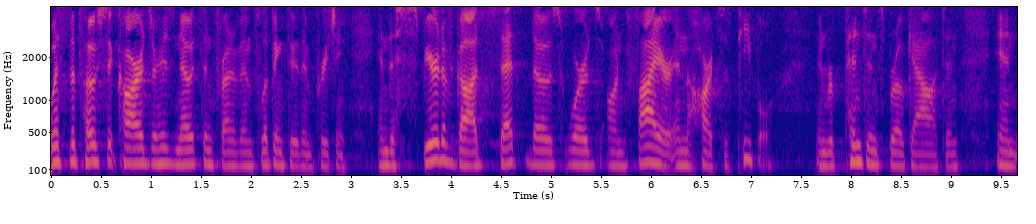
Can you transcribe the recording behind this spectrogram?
With the post it cards or his notes in front of him, flipping through them, preaching. And the Spirit of God set those words on fire in the hearts of people. And repentance broke out, and, and,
